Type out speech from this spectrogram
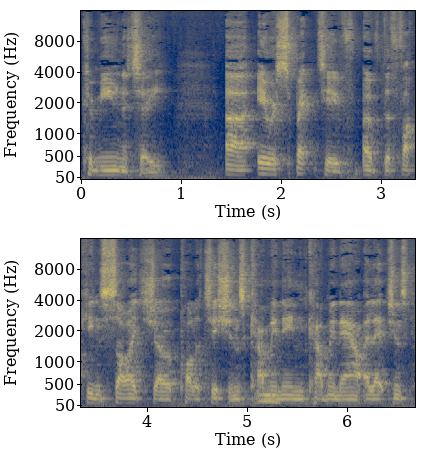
community, uh, irrespective of the fucking sideshow of politicians coming in, coming out, elections.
